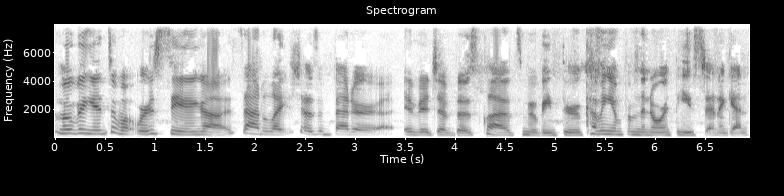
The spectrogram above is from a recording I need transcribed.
moving into what we're seeing, uh, satellite shows a better uh, image of those clouds moving through, coming in from the northeast, and again,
